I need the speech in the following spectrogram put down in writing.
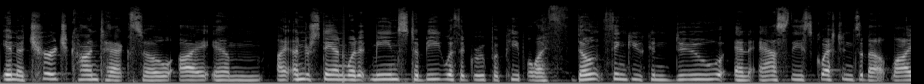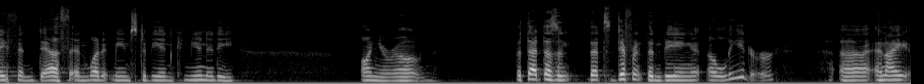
in a church context, so I am I understand what it means to be with a group of people. I don't think you can do and ask these questions about life and death and what it means to be in community on your own. But that doesn't that's different than being a leader. Uh, and I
